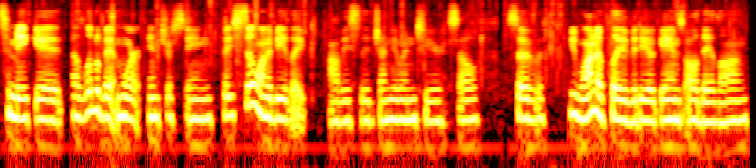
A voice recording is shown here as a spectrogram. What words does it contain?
to make it a little bit more interesting, but you still want to be like obviously genuine to yourself. So if you want to play video games all day long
